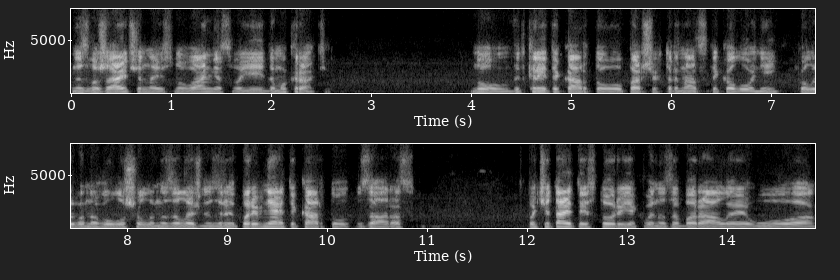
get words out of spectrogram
незважаючи на існування своєї демократії. Ну, відкрийте карту перших 13 колоній, коли вони оголошували незалежність. Порівняйте карту зараз. Почитайте історію, як вони забирали у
